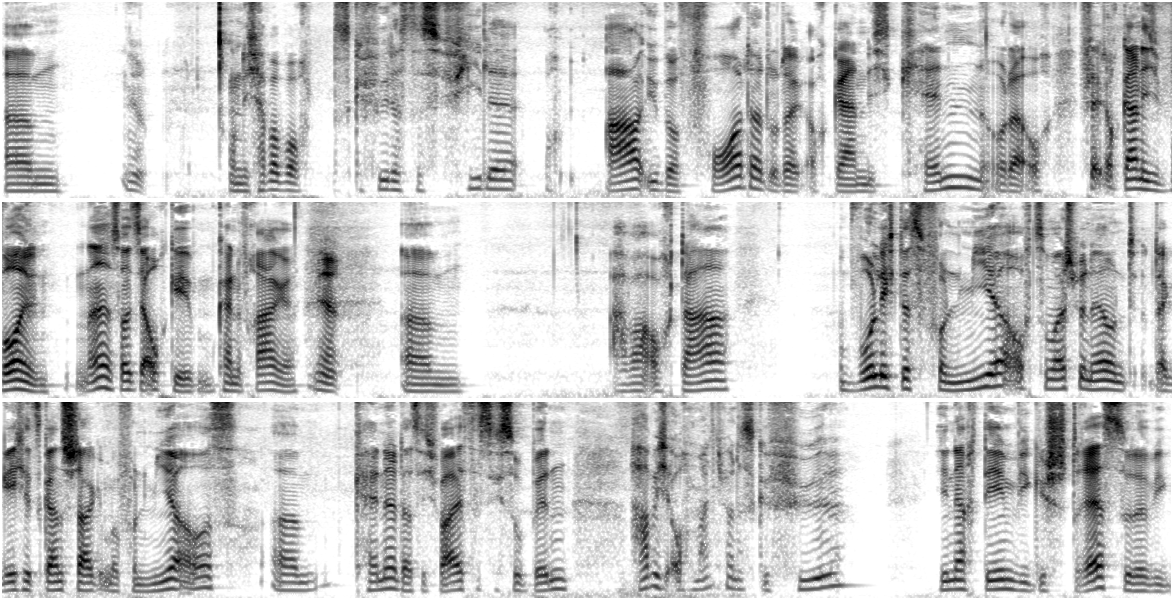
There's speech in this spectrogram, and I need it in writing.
Ähm, Ja. Und ich habe aber auch das Gefühl, dass das viele auch A überfordert oder auch gar nicht kennen oder auch vielleicht auch gar nicht wollen. Ne? Das soll es ja auch geben, keine Frage. ja, Ähm, aber auch da, obwohl ich das von mir auch zum Beispiel, ne, und da gehe ich jetzt ganz stark immer von mir aus, ähm, kenne, dass ich weiß, dass ich so bin, habe ich auch manchmal das Gefühl, je nachdem, wie gestresst oder wie,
